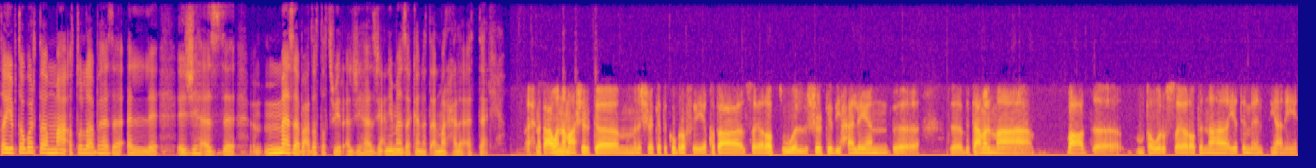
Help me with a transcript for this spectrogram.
طيب طورت مع الطلاب هذا الجهاز. ماذا بعد تطوير الجهاز؟ يعني ماذا كانت المرحلة التالية؟ إحنا تعاوننا مع شركة من الشركات الكبرى في قطاع السيارات والشركة دي حاليا بتعمل مع بعض مطورو السيارات إنها يتم يعني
